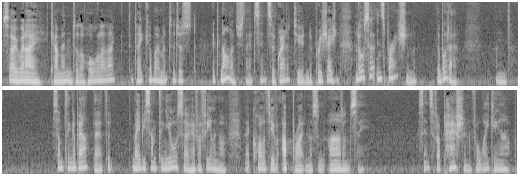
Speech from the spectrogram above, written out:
So when I come into the hall, I like to take a moment to just acknowledge that sense of gratitude and appreciation, and also inspiration with the Buddha, and something about that that may be something you also have a feeling of that quality of uprightness and ardency, a sense of a passion for waking up,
